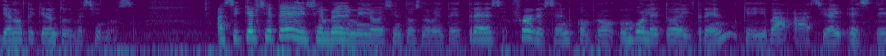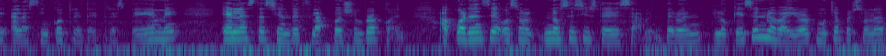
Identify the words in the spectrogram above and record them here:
ya no te quieren tus vecinos. Así que el 7 de diciembre de 1993, Ferguson compró un boleto del tren que iba hacia el este a las 5.33 pm en la estación de Flatbush en Brooklyn. Acuérdense, o sea, no sé si ustedes saben, pero en lo que es en Nueva York, mucha persona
